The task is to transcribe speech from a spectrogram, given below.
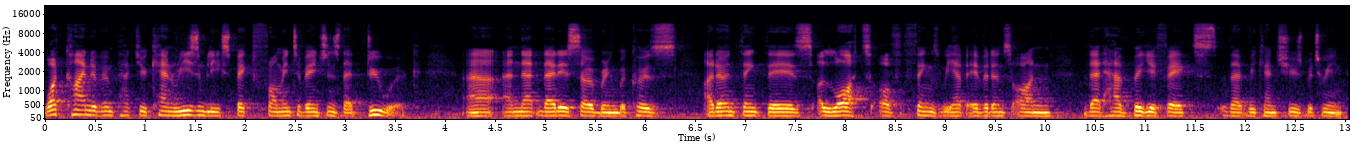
what kind of impact you can reasonably expect from interventions that do work. Uh, and that, that is sobering because I don't think there's a lot of things we have evidence on that have big effects that we can choose between.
